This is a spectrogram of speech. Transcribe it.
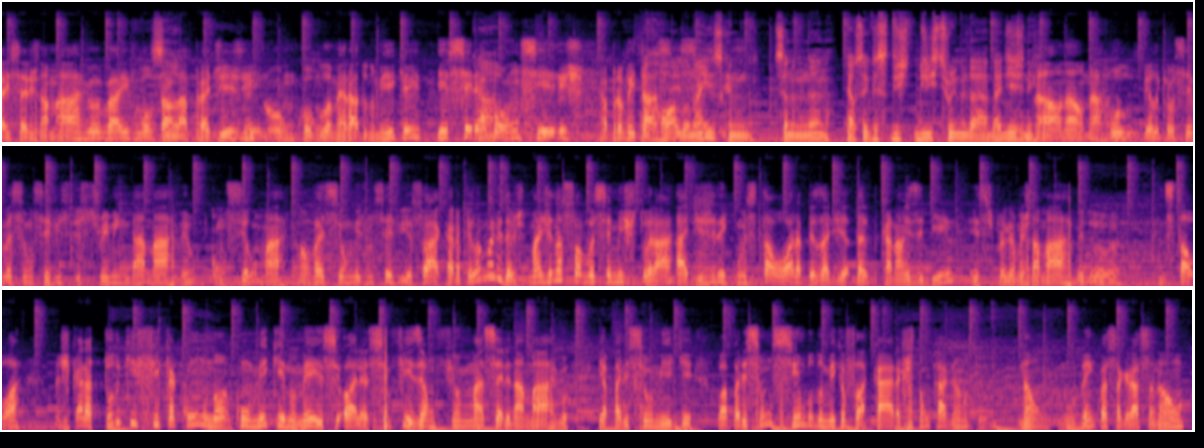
das séries da Marvel, vai voltar Sim. lá pra Disney, pra um conglomerado no Mickey. E seria Ah. bom se eles Da aproveitassem. Não é esse- isso? que eu me- Se eu não me engano? É o serviço de, de streaming da, da Disney. Não, não, na Hulu, pelo que eu sei, vai ser um serviço de streaming da Marvel, com selo Marvel. Não vai ser o mesmo serviço. Ah, cara, pelo amor de Deus, imagina só você misturar a Disney com Star Wars, apesar de, da- do canal exibir esses programas da Marvel do, de Star Wars. Mas, cara, tudo que fica com o, com o Mickey no meio, se- olha, se eu fizer um filme, uma série da Marvel e aparecer o Mickey, ou aparecer um símbolo do Mickey, eu falar, cara, estão cagando tudo. Não, não vem com essa graça, não.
